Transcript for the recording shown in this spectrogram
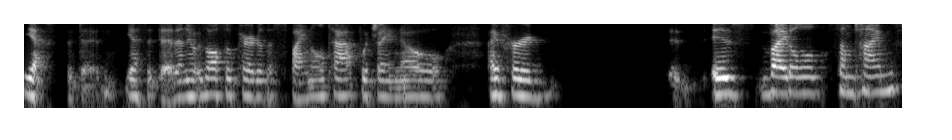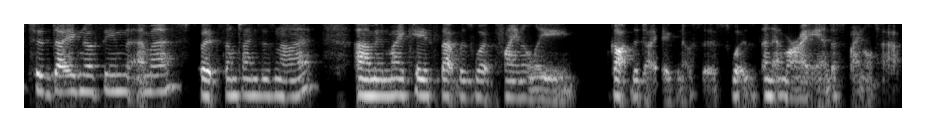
Yes, it did. Yes, it did. And it was also paired with a spinal tap, which I know I've heard is vital sometimes to diagnosing MS, but sometimes is not. Um, in my case, that was what finally got the diagnosis was an MRI and a spinal tap.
